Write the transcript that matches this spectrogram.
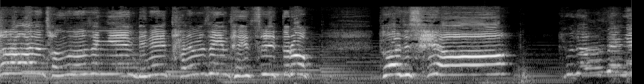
사랑하는 전선 선생님, 내년에 담임 선생님 될 수 있도록 도와주세요. 교장 선생님,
